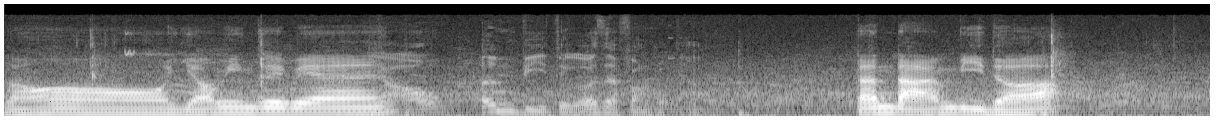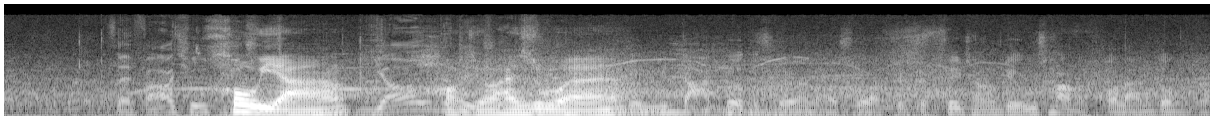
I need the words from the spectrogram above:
然后姚明这边，恩比德在防守他，单打恩比德，后仰，好球还是稳。对于大个子球员来说，这是非常流畅的投篮动作。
